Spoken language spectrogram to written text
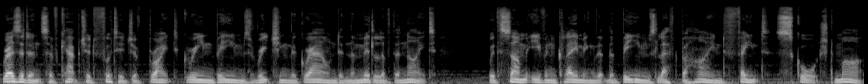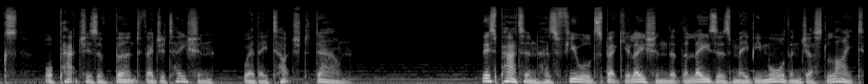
Residents have captured footage of bright green beams reaching the ground in the middle of the night, with some even claiming that the beams left behind faint, scorched marks or patches of burnt vegetation where they touched down. This pattern has fueled speculation that the lasers may be more than just light.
